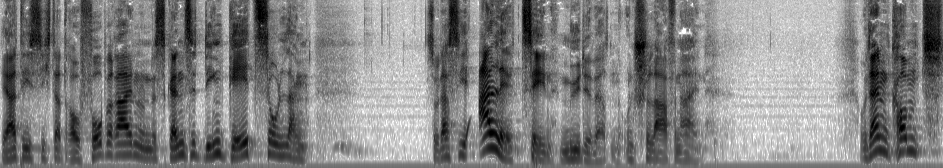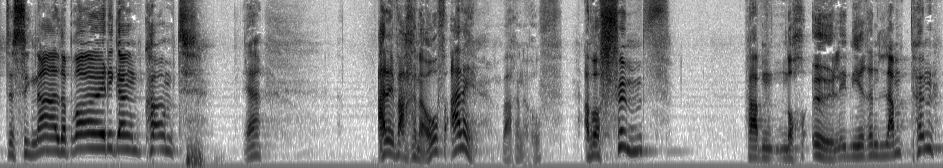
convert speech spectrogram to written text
ja, die sich darauf vorbereiten und das ganze Ding geht so lang, sodass sie alle zehn müde werden und schlafen ein. Und dann kommt das Signal, der Bräutigam kommt. Ja. Alle wachen auf, alle wachen auf. Aber fünf haben noch Öl in ihren Lampen.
